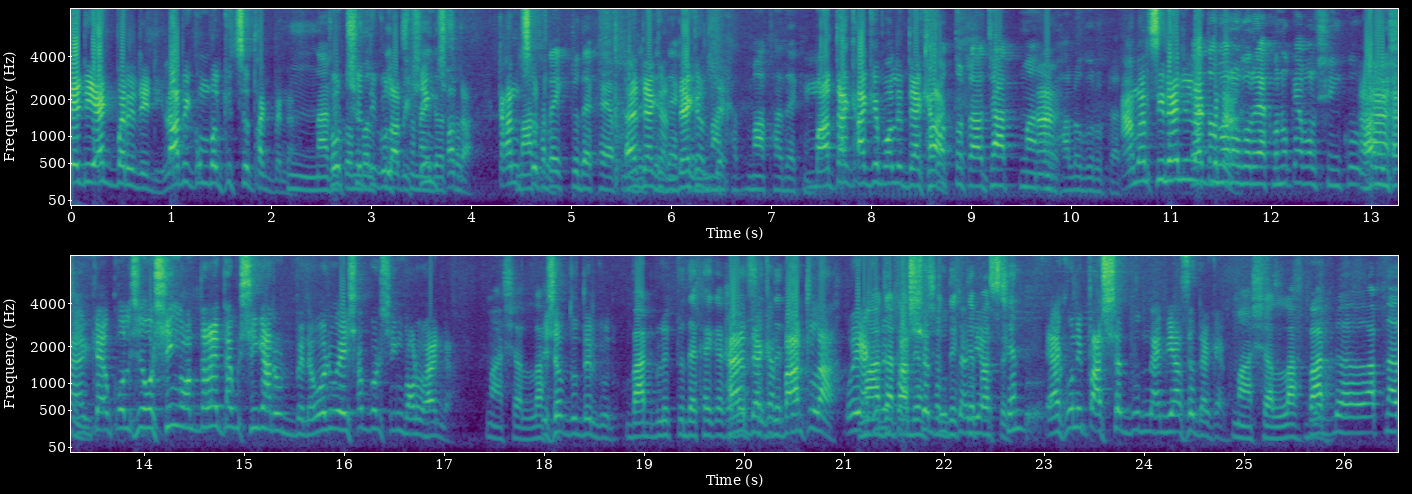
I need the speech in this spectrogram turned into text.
রেডি একবারে রেডি লাভি কম্বল কিচ্ছু থাকবে না। ঠোঁট গোলাপি সিং সাদা। কান মাথাটা একটু দেখাই আপনাদের দেখেন, দেখেন, মাথা দেখেন। মাথা কাকে বলে দেখা? কতটা জাত মানে ভালো গরুটার আমার লাগবে না। বড় গরু এখনও কেবল হ্যাঁ হ্যাঁ কেউ কলসি ও সিং অন্তরায় থাকবে সিং আর উঠবে না। ওর এইসব সিং বড় হয় না। মাশাআল্লাহ। এসব দুধের গরু। বাটগুলো একটু দেখাই কাকা হ্যাঁ দেখেন বাটলা। ওই মাজাটা দর্শক দেখতে পাচ্ছেন। এখনই পাঁচশের দুধ নামিয়ে আছে দেখেন। মাশাআল্লাহ। বাট আপনার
